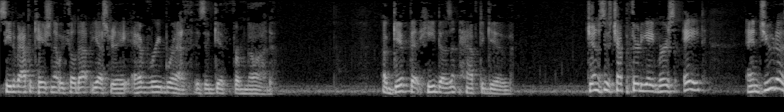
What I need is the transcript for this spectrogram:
Seed of application that we filled out yesterday every breath is a gift from God. A gift that He doesn't have to give. Genesis chapter 38, verse 8 and Judah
